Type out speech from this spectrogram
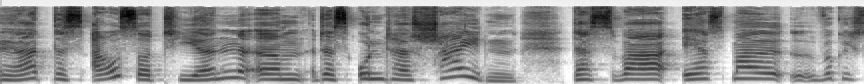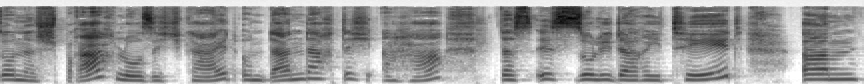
Ja, das Aussortieren, ähm, das Unterscheiden, das war erstmal äh, wirklich so eine Sprachlosigkeit und dann dachte ich, aha, das ist Solidarität, ähm,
